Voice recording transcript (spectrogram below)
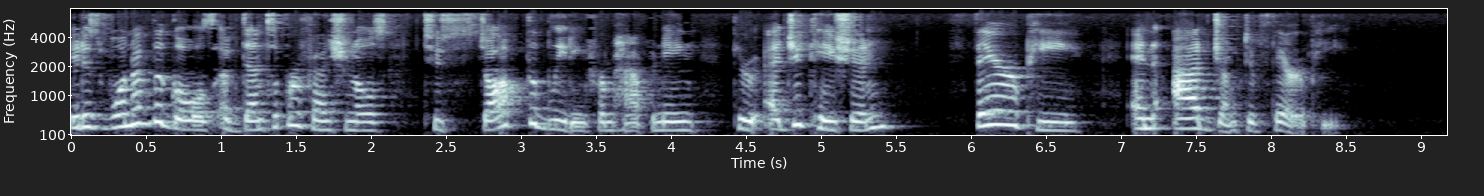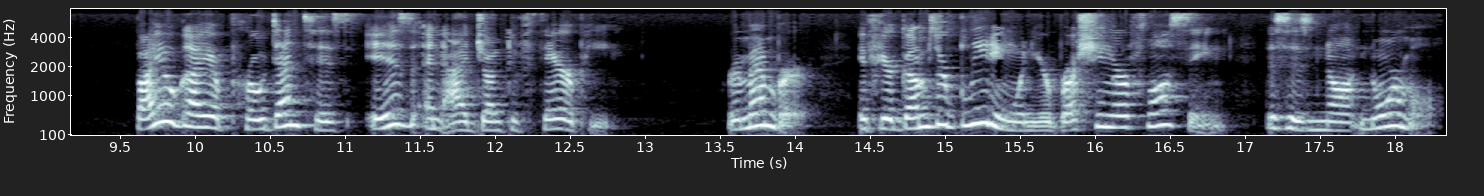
It is one of the goals of dental professionals to stop the bleeding from happening through education, therapy, and adjunctive therapy. BioGaia ProDentis is an adjunctive therapy. Remember, if your gums are bleeding when you're brushing or flossing, this is not normal.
